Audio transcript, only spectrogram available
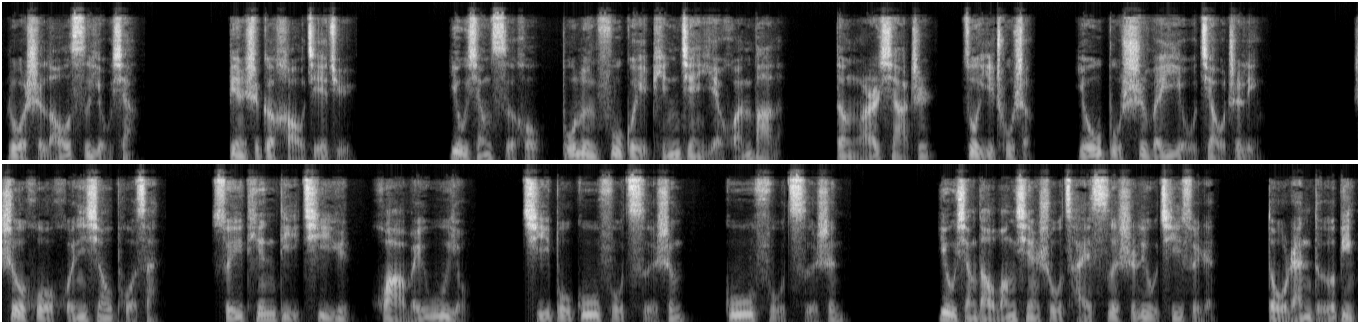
若是老死有下，便是个好结局。又想死后不论富贵贫贱也还罢了，等而下之，做一畜生。犹不失为有教之灵，社祸魂消魄散，随天地气运化为乌有，岂不辜负此生，辜负此身？又想到王献树才四十六七岁人，陡然得病，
